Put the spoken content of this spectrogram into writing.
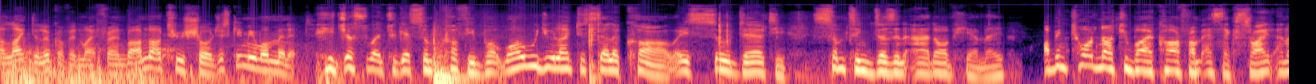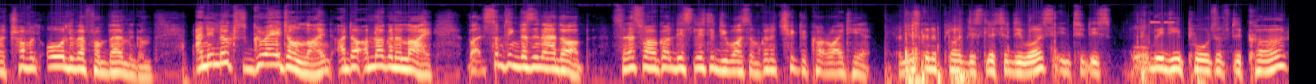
I like the look of it, my friend, but I'm not too sure. Just give me one minute. He just went to get some coffee, but why would you like to sell a car it's so dirty? Something doesn't add up here, man. I've been told not to buy a car from Essex, right? And I traveled all the way from Birmingham. And it looks great online. I don't, I'm not going to lie, but something doesn't add up. So that's why I've got this little device. I'm going to check the car right here. I'm just going to plug this little device into this OBD port of the car.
